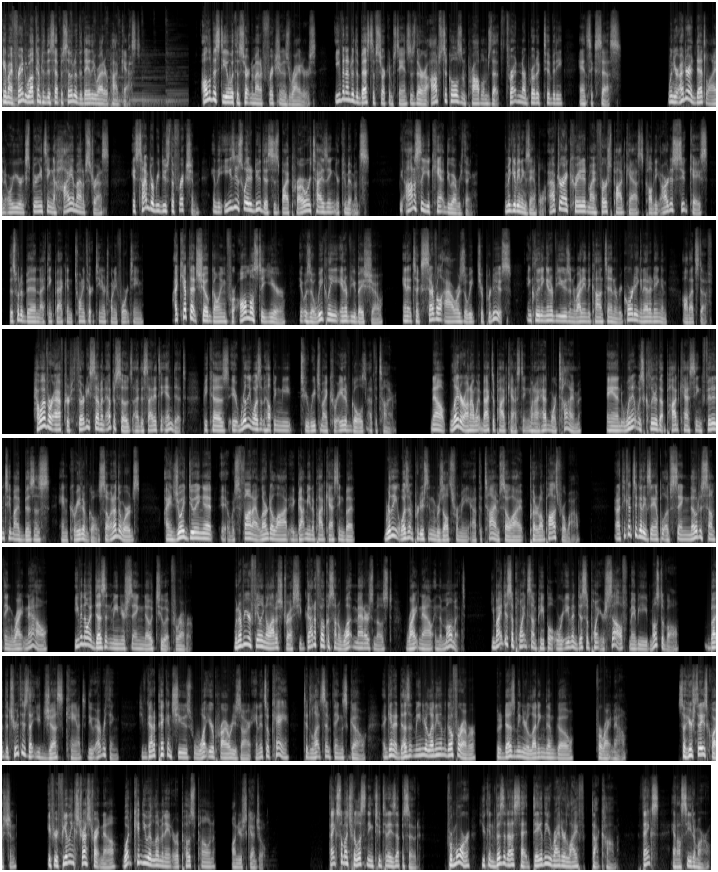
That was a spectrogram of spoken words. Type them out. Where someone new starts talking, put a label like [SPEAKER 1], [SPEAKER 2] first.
[SPEAKER 1] Hey, my friend, welcome to this episode of the Daily Writer Podcast. All of us deal with a certain amount of friction as writers. Even under the best of circumstances, there are obstacles and problems that threaten our productivity and success. When you're under a deadline or you're experiencing a high amount of stress, it's time to reduce the friction. And the easiest way to do this is by prioritizing your commitments. I mean, honestly, you can't do everything. Let me give you an example. After I created my first podcast called The Artist Suitcase, this would have been, I think, back in 2013 or 2014. I kept that show going for almost a year. It was a weekly interview based show, and it took several hours a week to produce, including interviews and writing the content and recording and editing and all that stuff. However, after 37 episodes, I decided to end it because it really wasn't helping me to reach my creative goals at the time. Now, later on, I went back to podcasting when I had more time and when it was clear that podcasting fit into my business and creative goals. So, in other words, I enjoyed doing it. It was fun. I learned a lot. It got me into podcasting, but really it wasn't producing the results for me at the time. So I put it on pause for a while. And I think that's a good example of saying no to something right now, even though it doesn't mean you're saying no to it forever. Whenever you're feeling a lot of stress, you've got to focus on what matters most right now in the moment. You might disappoint some people or even disappoint yourself, maybe most of all, but the truth is that you just can't do everything. You've got to pick and choose what your priorities are, and it's okay to let some things go. Again, it doesn't mean you're letting them go forever, but it does mean you're letting them go for right now. So here's today's question If you're feeling stressed right now, what can you eliminate or postpone on your schedule? Thanks so much for listening to today's episode. For more, you can visit us at dailywriterlife.com. Thanks, and I'll see you tomorrow.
